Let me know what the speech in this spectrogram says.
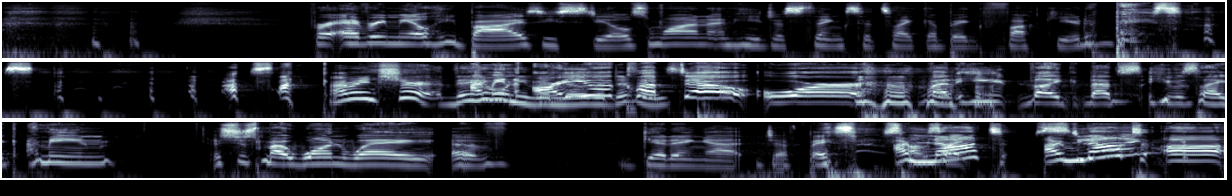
for every meal he buys, he steals one, and he just thinks it's like a big fuck you to Bezos. I like, I mean, sure, they I don't mean, even are you a difference. klepto or? But he like that's he was like, I mean, it's just my one way of getting at Jeff Bezos. I'm was like, not. I'm not. Uh,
